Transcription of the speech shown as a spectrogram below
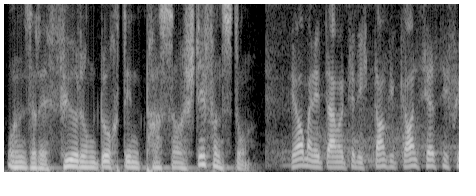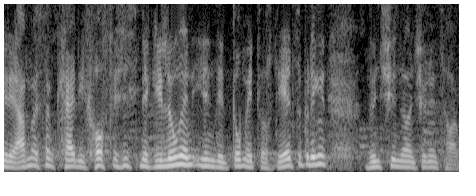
unsere Führung durch den Passau Stephansdom. Ja, meine Damen und Herren, ich danke ganz herzlich für Ihre Aufmerksamkeit. Ich hoffe, es ist mir gelungen, Ihnen den Dom etwas näher zu bringen. Ich wünsche Ihnen noch einen schönen Tag.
